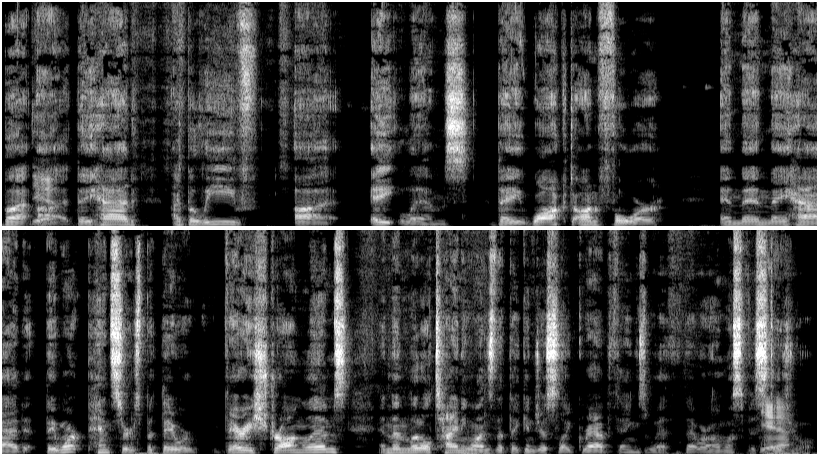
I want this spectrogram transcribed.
but Mm-hmm. Yeah. uh, they had i believe uh, eight limbs they walked on four and then they had they weren't pincers but they were very strong limbs and then little tiny ones that they can just like grab things with that were almost vestigial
